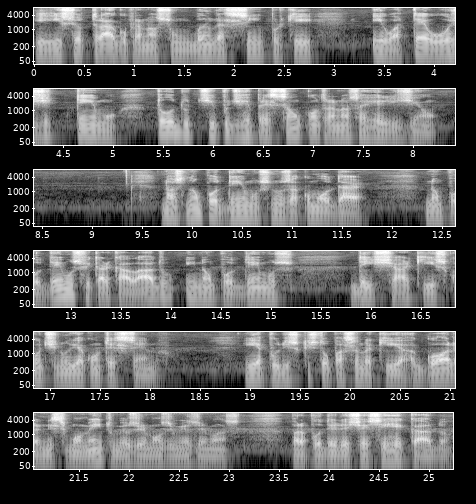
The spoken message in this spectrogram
E isso eu trago para nossa Umbanda sim, porque eu até hoje temo todo tipo de repressão contra a nossa religião. Nós não podemos nos acomodar, não podemos ficar calado e não podemos deixar que isso continue acontecendo. E é por isso que estou passando aqui agora, nesse momento, meus irmãos e minhas irmãs, para poder deixar esse recado.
